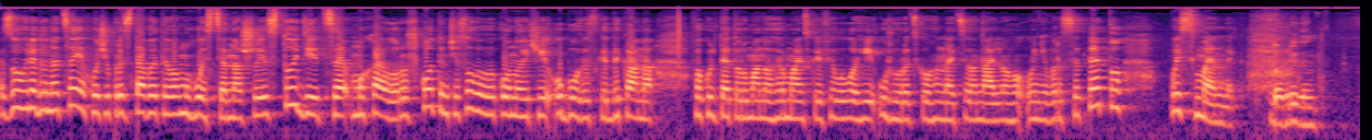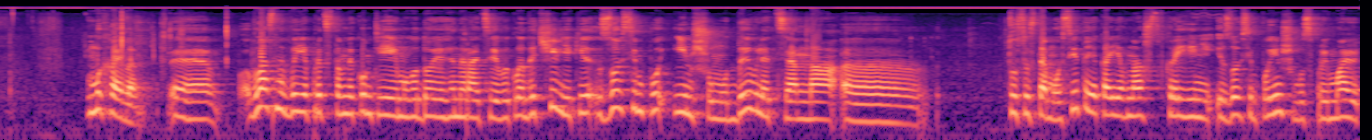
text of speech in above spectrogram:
З огляду на це я хочу представити вам гостя нашої студії. Це Михайло Рожко, тимчасово виконуючий обов'язки декана факультету романо-германської філології Ужгородського національного університету, письменник. Добрий день. Михайле, е, власне, ви є представником тієї молодої генерації викладачів, які зовсім по-іншому дивляться на е, ту систему освіти, яка є в нас в країні, і зовсім по-іншому сприймають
